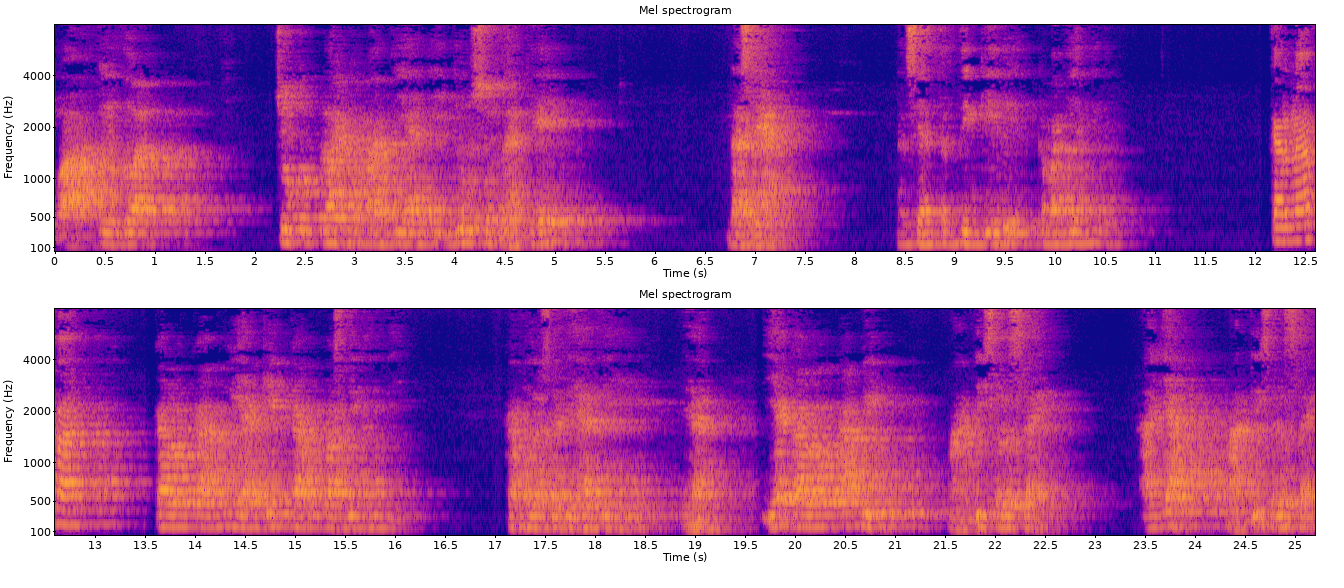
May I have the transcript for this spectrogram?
wa idwan. Cukuplah kematian itu sebagai nasihat. Nasihat tertinggi itu ya, kematian itu. Karena apa? Kalau kamu yakin kamu pasti mati, kamu harus hati-hati ya ya kalau kambing mati selesai ayam mati selesai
